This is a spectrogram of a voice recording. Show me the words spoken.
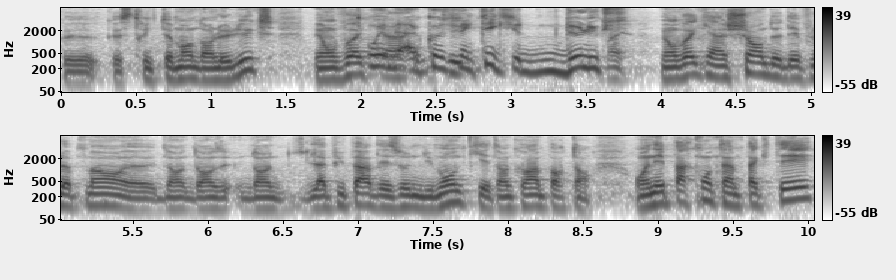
que, que strictement dans le luxe, mais on voit qu'il Oui, y a un- la cosmétique de luxe. Ouais. Mais on voit qu'il y a un champ de développement euh, dans, dans, dans la plupart des zones du monde qui est encore important. On est par contre impacté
